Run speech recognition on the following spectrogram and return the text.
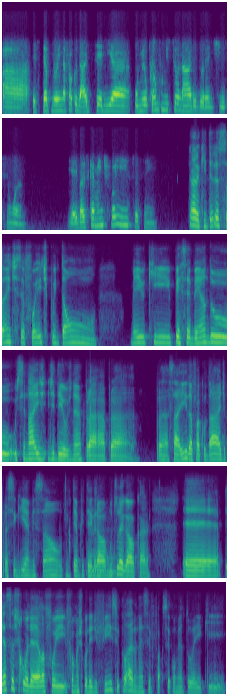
a, esse tempo meu aí na faculdade seria o meu campo missionário durante esse um ano. E aí basicamente foi isso, assim. Cara, que interessante. Você foi, tipo, então, meio que percebendo os sinais de Deus, né? Pra, pra, pra sair da faculdade, pra seguir a missão em tempo integral. Muito Uhum. legal, cara. É, essa escolha, ela foi, foi uma escolha difícil, claro, né? Você, você comentou aí que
